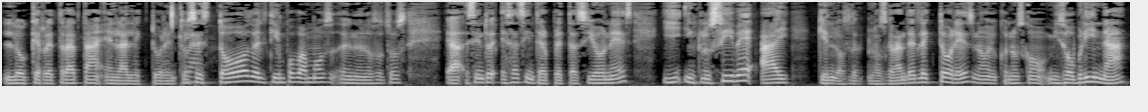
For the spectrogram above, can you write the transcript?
lo que retrata en la lectura. Entonces, todo el tiempo vamos eh, nosotros eh, haciendo esas interpretaciones y inclusive hay quien los, los grandes lectores, ¿no? Yo conozco mi sobrina,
